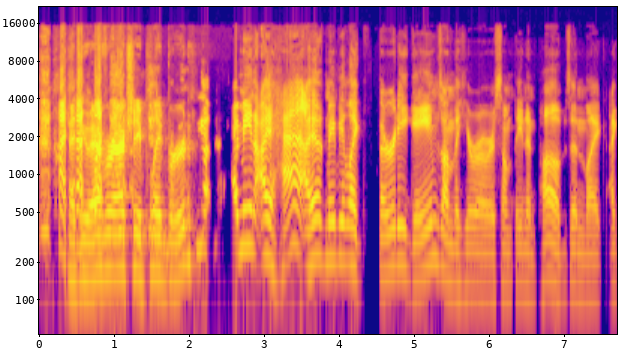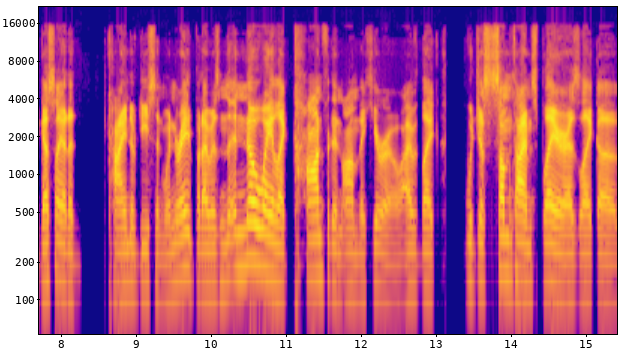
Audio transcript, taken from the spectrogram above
I Had you ever actually played Brood? I mean, I had I had maybe like 30 games on the hero or something in pubs, and like I guess I had a kind of decent win rate, but I was in no way like confident on the hero. I would like would just sometimes play her as like a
